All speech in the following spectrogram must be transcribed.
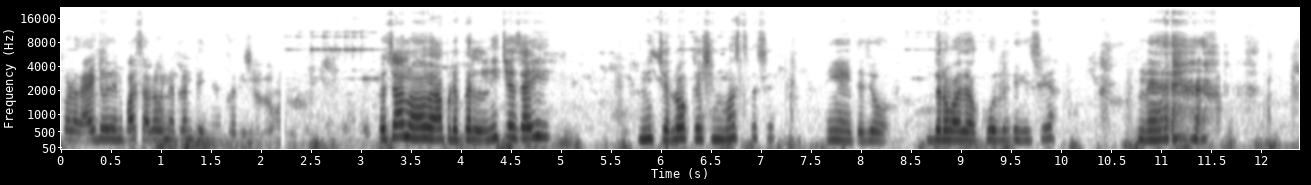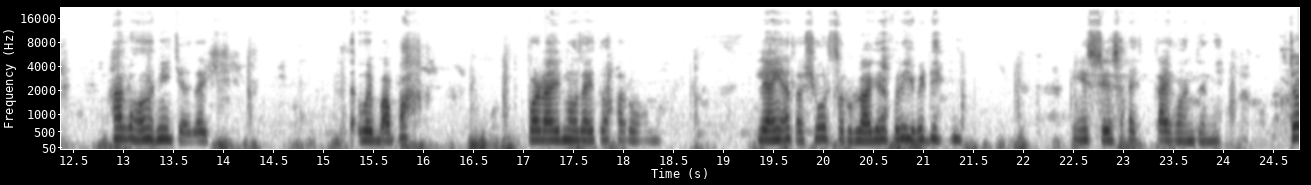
થોડાક આગળ જઈને પાછા લોને કન્ટિન્યુ કરી તો ચાલો, હવે આપણે પેલા નીચે જઈએ. નીચે લોકેશન મસ્ત છે. અહીંયા તો જો દરવાજા ખુલે છે. ને હાલો, હવે નીચે જઈ ઓય બાપા. પડાઈ ન જાય તો સારું આમાં. એટલે અહીંયા તો શરૂ લાગે પ્રી વેડિંગ એ સાહેબ, કાંઈ વાંધો નહીં. જો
